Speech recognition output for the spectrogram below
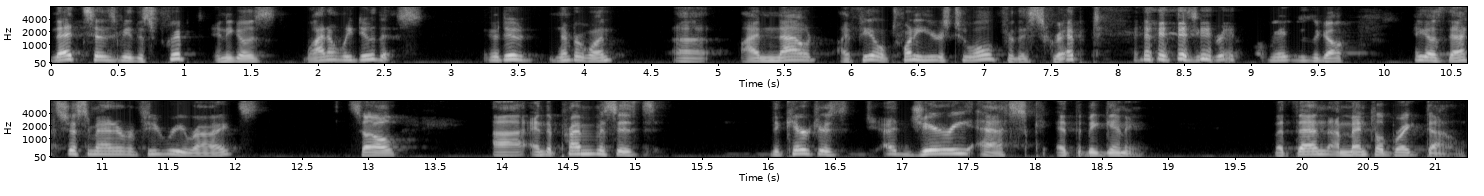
Ned sends me the script, and he goes, "Why don't we do this?" I go, "Dude, number one, uh, I'm now, I feel 20 years too old for this script." he ages ago. He goes, "That's just a matter of a few rewrites." So, uh, and the premise is the character is uh, Jerry esque at the beginning, but then a mental breakdown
